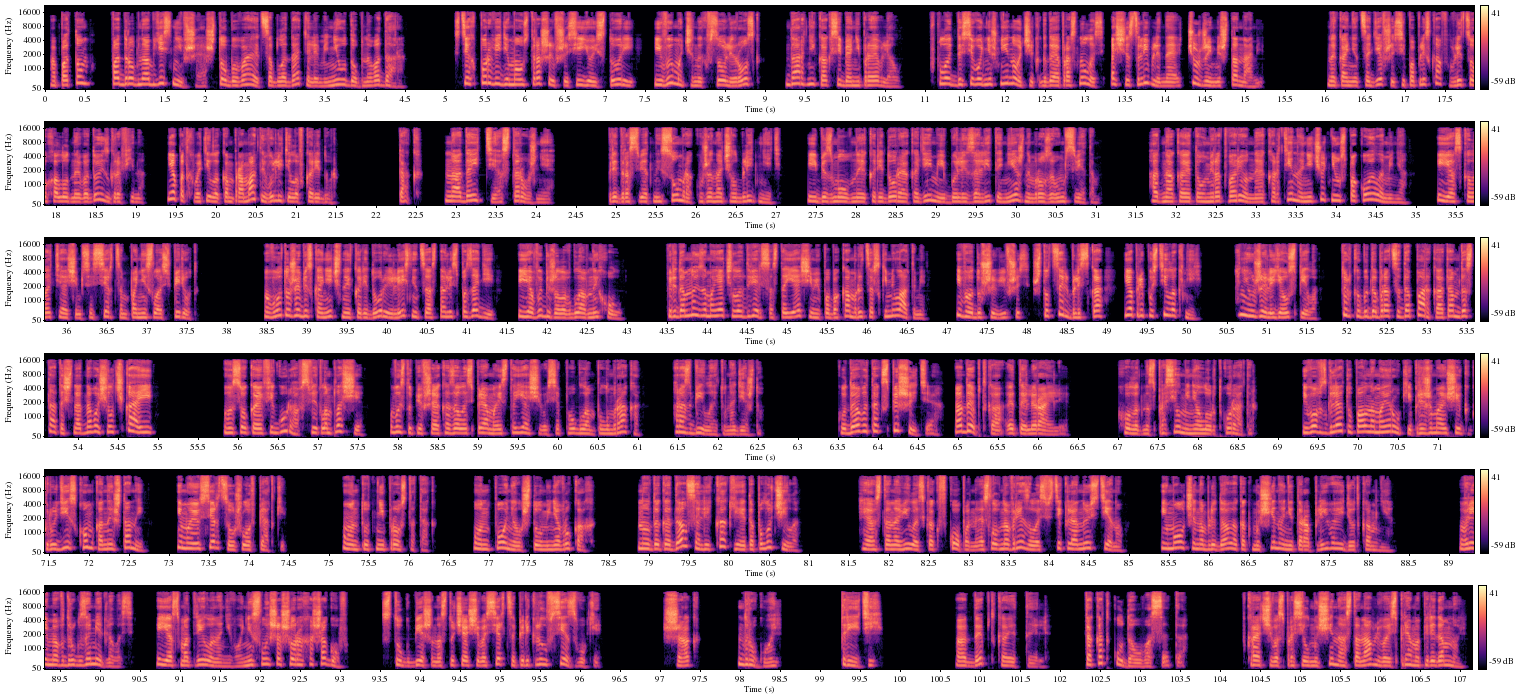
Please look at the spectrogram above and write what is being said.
А потом подробно объяснившая, что бывает с обладателями неудобного дара. С тех пор, видимо, устрашившись ее историей и вымоченных в соли роск, дар никак себя не проявлял. Вплоть до сегодняшней ночи, когда я проснулась, осчастливленная чужими штанами. Наконец, одевшись и поплескав в лицо холодной водой из графина, я подхватила компромат и вылетела в коридор. Так, надо идти осторожнее. Предрассветный сумрак уже начал бледнеть, и безмолвные коридоры Академии были залиты нежным розовым светом. Однако эта умиротворенная картина ничуть не успокоила меня, и я с колотящимся сердцем понеслась вперед. Вот уже бесконечные коридоры и лестницы остались позади, и я выбежала в главный холл. Передо мной замаячила дверь со стоящими по бокам рыцарскими латами, и, воодушевившись, что цель близка, я припустила к ней. Неужели я успела? Только бы добраться до парка, а там достаточно одного щелчка и... Высокая фигура в светлом плаще, выступившая, казалось, прямо из стоящегося по углам полумрака, разбила эту надежду. «Куда вы так спешите, адептка Этель Райли?» Холодно спросил меня лорд-куратор. Его взгляд упал на мои руки, прижимающие к груди скомканные штаны, и мое сердце ушло в пятки. Он тут не просто так. Он понял, что у меня в руках. Но догадался ли, как я это получила? Я остановилась, как вкопанная, словно врезалась в стеклянную стену, и молча наблюдала, как мужчина неторопливо идет ко мне. Время вдруг замедлилось, и я смотрела на него, не слыша шороха шагов. Стук бешено стучащего сердца перекрыл все звуки. Шаг, другой, третий. «Адептка Этель, так откуда у вас это?» Вкратчиво спросил мужчина, останавливаясь прямо передо мной.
